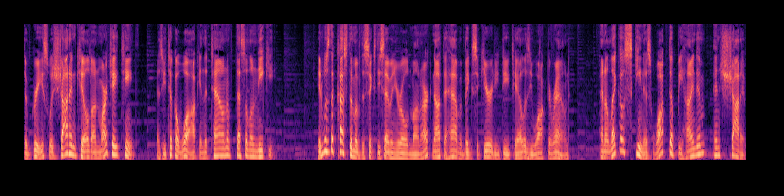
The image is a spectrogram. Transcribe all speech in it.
of Greece was shot and killed on March 18th as he took a walk in the town of Thessaloniki. It was the custom of the 67 year old monarch not to have a big security detail as he walked around, and Alekos Schinas walked up behind him and shot him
